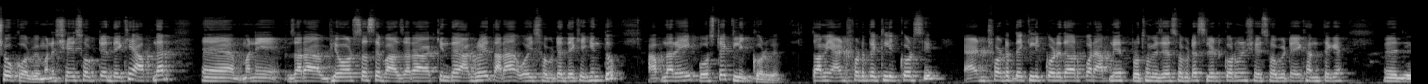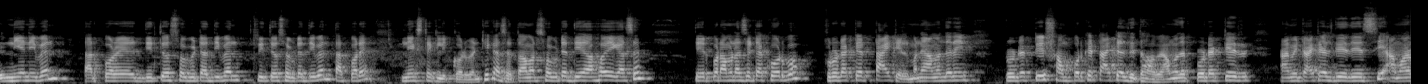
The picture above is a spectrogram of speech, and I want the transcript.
শো করবে। মানে সেই ছবিটা দেখে আপনার মানে যারা ভিউয়ার্স আছে বা যারা কিনতে আগ্রহী, তারা ওই ছবিটা দেখে কিন্তু আপনার এই পোস্টে ক্লিক করবে। তো আমি অ্যাড ফটোতে ক্লিক করছি। অ্যাড ফটোতে ক্লিক করে দেওয়ার পর আপনি প্রথমে যে ছবিটা সিলেক্ট করবেন, সেই ছবিটা এখান থেকে নিয়ে নেবেন। তারপরে দ্বিতীয় ছবিটা দিবেন, তৃতীয় ছবিটা দিবেন, তারপরে নেক্সটে ক্লিক করবেন, ঠিক আছে? তো আমার ছবিটা দেওয়া হয়ে গেছে। এরপর আমরা যেটা করব প্রোডাক্টের টাইটেল মানে আমাদের এই প্রোডাক্টটির সম্পর্কে টাইটেল দিতে হবে। আমাদের প্রোডাক্টের আমি টাইটেল দিয়ে দিয়েছি। আমার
